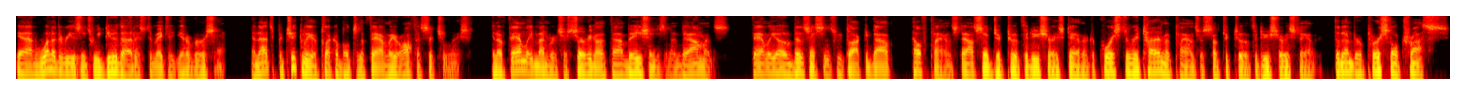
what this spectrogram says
And one of the reasons we do that is to make it universal. And that's particularly applicable to the family or office situation. You know, family members are serving on foundations and endowments, family owned businesses. We talked about health plans now subject to a fiduciary standard. Of course, the retirement plans are subject to a fiduciary standard. The number of personal trusts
